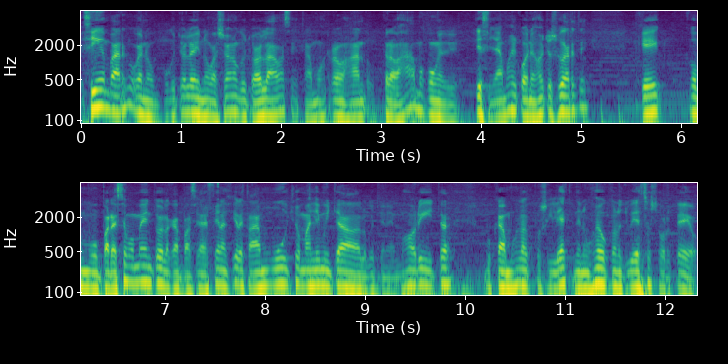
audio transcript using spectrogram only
Sin embargo, bueno, un poquito de la innovación, lo que tú hablabas, estamos trabajando, trabajamos con el, diseñamos el conejo de suerte, que como para ese momento la capacidad financiera estaba mucho más limitada de lo que tenemos ahorita, buscamos la posibilidad de tener un juego que no tuviera ese sorteo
